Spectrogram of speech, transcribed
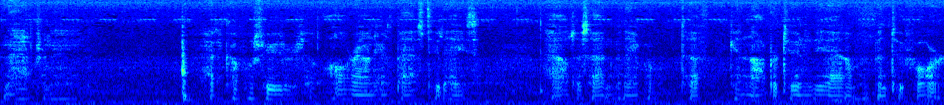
in the afternoon. Had a couple shooters all around here the past two days. Hal just hadn't been able to get an opportunity at them. They've been too far.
